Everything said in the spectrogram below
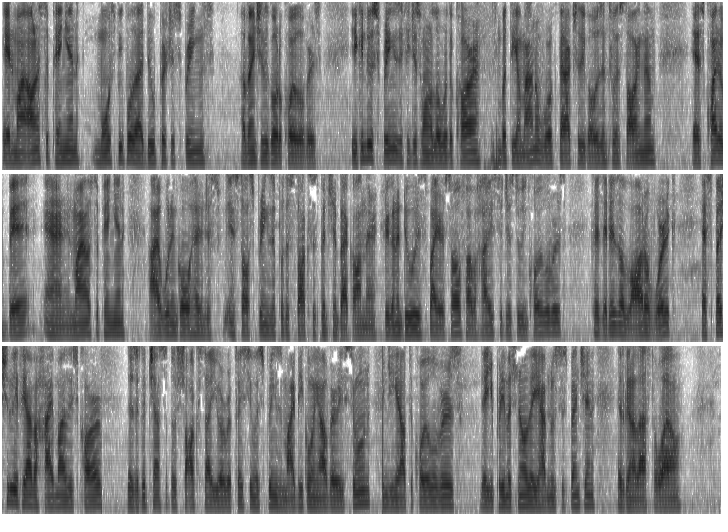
In my honest opinion, most people that do purchase springs eventually go to coilovers. You can do springs if you just want to lower the car but the amount of work that actually goes into installing them is quite a bit. And in my honest opinion i wouldn't go ahead and just install springs and put the stock suspension back on there. If you're going to do this by yourself i would highly suggest doing coilovers because it is a lot of work especially if you have a high mileage car there's a good chance that those shocks that you are replacing with springs might be going out very soon. Changing it out to coilovers then you pretty much know that you have new suspension is going to last a while.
